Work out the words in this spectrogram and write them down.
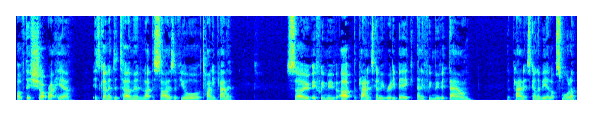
of this shot right here is going to determine like the size of your tiny planet. So if we move it up, the planet's going to be really big, and if we move it down, the planet's going to be a lot smaller.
